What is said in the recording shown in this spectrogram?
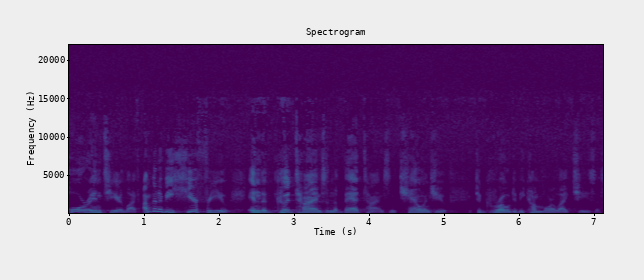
pour into your life. I'm going to be here for you in the good times and the bad times and challenge you to grow to become more like Jesus.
